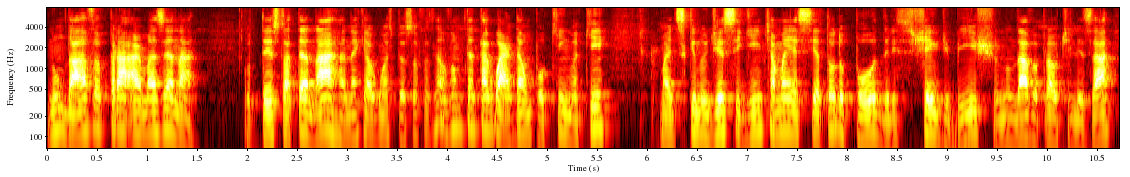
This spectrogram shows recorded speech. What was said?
não dava para armazenar. O texto até narra né, que algumas pessoas falam assim, não, vamos tentar guardar um pouquinho aqui, mas diz que no dia seguinte amanhecia todo podre, cheio de bicho, não dava para utilizar,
